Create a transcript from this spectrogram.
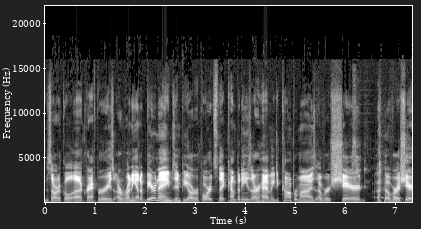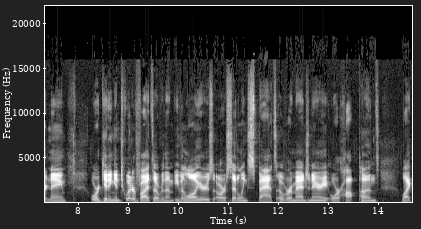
This article uh, Craft breweries are running out of beer names. NPR reports that companies are having to compromise over shared over a shared name or getting in Twitter fights over them. Even lawyers are settling spats over imaginary or hop puns like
